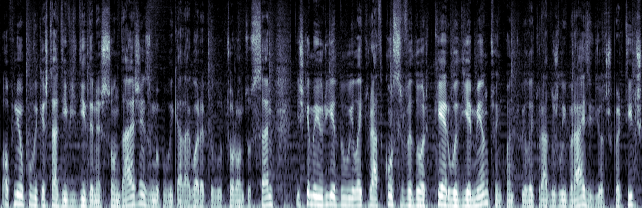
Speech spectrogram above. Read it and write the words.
A opinião pública está dividida nas sondagens. Uma publicada agora pelo Toronto Sun diz que a maioria do eleitorado conservador quer o adiamento, enquanto o eleitorado dos liberais e de outros partidos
